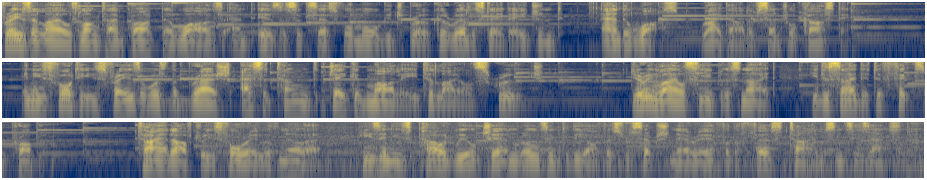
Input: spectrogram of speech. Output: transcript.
Fraser Lyle's longtime partner was and is a successful mortgage broker, real estate agent, and a WASP right out of central casting. In his 40s, Fraser was the brash, acid tongued Jacob Marley to Lyle's Scrooge. During Lyle's sleepless night, he decided to fix a problem. Tired after his foray with Noah, he's in his powered wheelchair and rolls into the office reception area for the first time since his accident.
